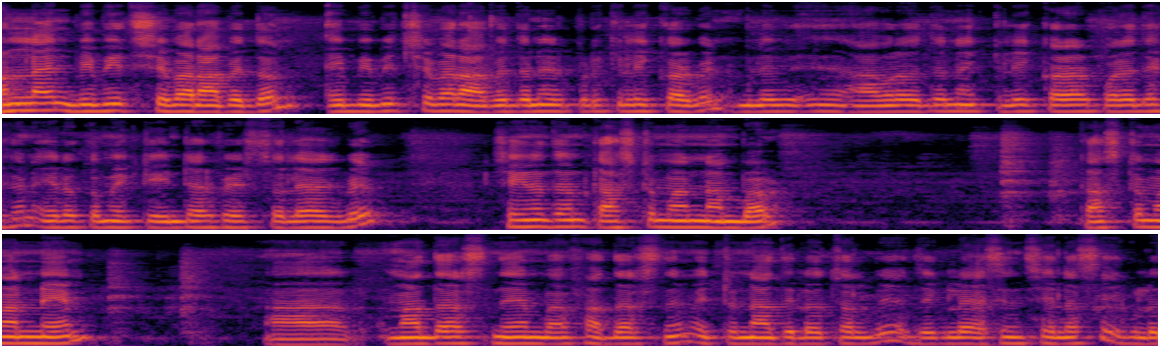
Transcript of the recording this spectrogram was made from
অনলাইন বিবিধ সেবার আবেদন। এই বিবিধ সেবার আবেদনের উপরে ক্লিক করবেন। আবেদনে ক্লিক করার পরে দেখেন, এরকম একটি ইন্টারফেস চলে আসবে। সেখানে দেখুন কাস্টমার নাম্বার কাস্টমার নেম আর মাদার্স নেম বা ফাদার্স নেম একটু না দিলেও চলবে। যেগুলো অ্যাসেন্সিয়াল আছে, এগুলো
